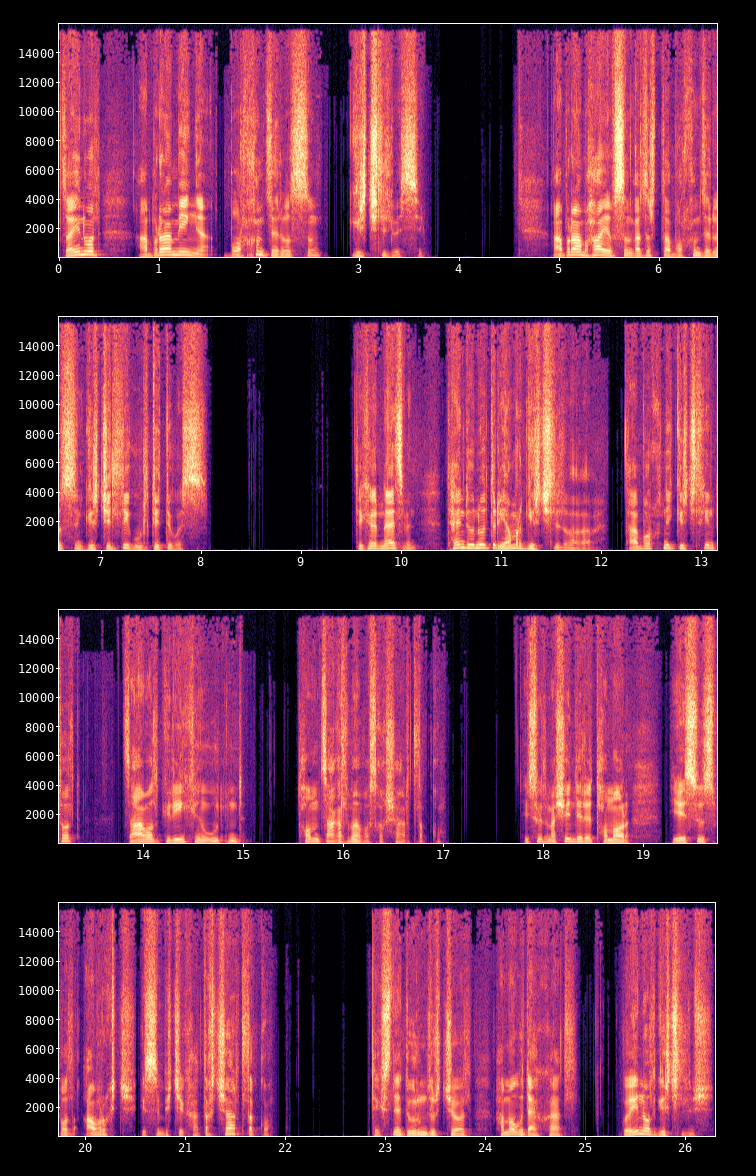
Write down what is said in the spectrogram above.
За энэ бол Авраамийн бурхан зориулсан гэрчлэл байсан юм. Авраам хаа явсан газартаа бурхан зориулсан гэрчлэлийг үлдээдэг байсан. Тэгэхээр найз минь танд өнөөдөр ямар гэрчлэл байгаа вэ? Та бурханы гэрчлэхийн тулд заавал гэрийнхэн үүдэнд том загалмай босгох шаардлагагүй. Эсвэл машин дээрээ томоор Есүс бол аврагч гэсэн бичиг хадах шаардлагагүй. Тэгснэ дүрм зөрчөөл хамаагүй давхиад. Гэхдээ энэ бол гэрчлэл биш.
